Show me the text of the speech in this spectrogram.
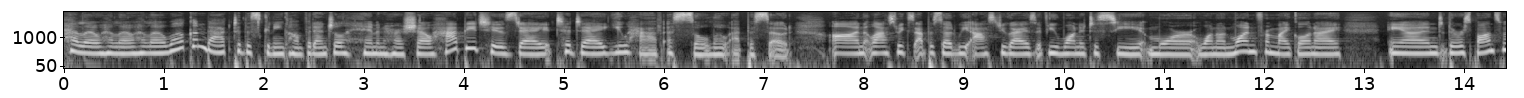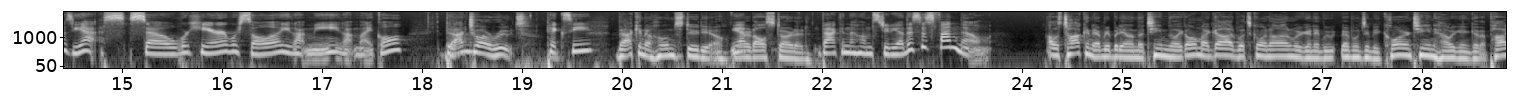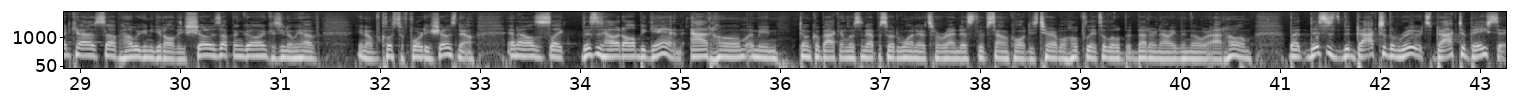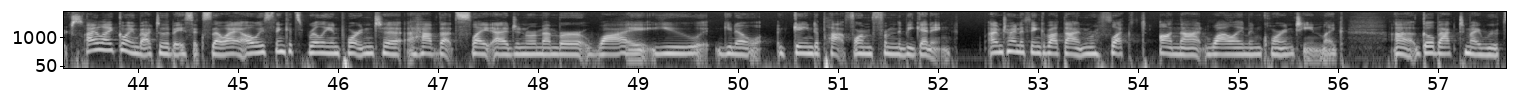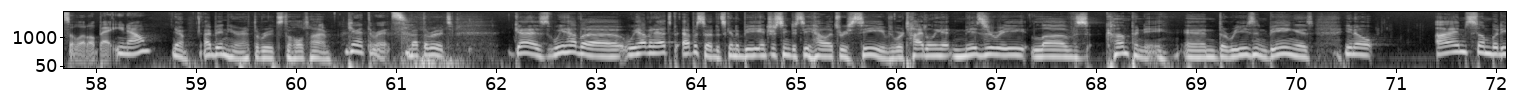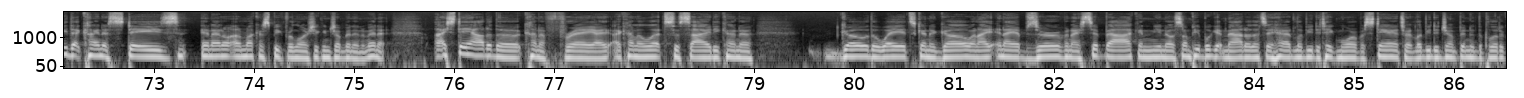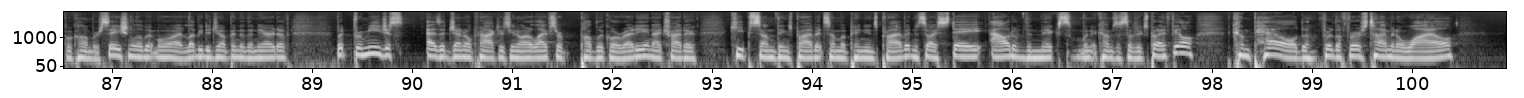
Hello, hello, hello. Welcome back to the Skinny Confidential Him and Her show. Happy Tuesday. Today you have a solo episode. On last week's episode, we asked you guys if you wanted to see more one on one from Michael and I, and the response was yes. So we're here, we're solo. You got me, you got Michael. Back to our roots. Pixie. Back in a home studio Yep. where it all started. Back in the home studio. This is fun though. I was talking to everybody on the team. They're like, "Oh my God, what's going on? We're gonna be everyone's gonna be quarantined. How are we gonna get the podcasts up? How are we gonna get all these shows up and going? Because you know we have you know close to 40 shows now." And I was like, "This is how it all began at home. I mean, don't go back and listen to episode one. It's horrendous. The sound quality is terrible. Hopefully, it's a little bit better now, even though we're at home. But this is the back to the roots, back to basics. I like going back to the basics though. I always think it's really important to have that slight edge and remember why you, you know, gained a platform from the beginning. I'm trying to think about that and reflect on that while I'm in quarantine. Like, uh, go back to my roots a little bit, you know? Yeah, I've been here at the roots the whole time. You're at the roots. I'm at the roots. Guys, we have a we have an ep- episode. It's going to be interesting to see how it's received. We're titling it "Misery Loves Company," and the reason being is, you know, I'm somebody that kind of stays, and I don't. I'm not going to speak for Lauryn. She can jump in in a minute. I stay out of the kind of fray. I, I kind of let society kind of go the way it's going to go and I and I observe and I sit back and you know some people get mad or that say hey I'd love you to take more of a stance or I'd love you to jump into the political conversation a little bit more I'd love you to jump into the narrative but for me just as a general practice you know our lives are public already and I try to keep some things private some opinions private and so I stay out of the mix when it comes to subjects but I feel compelled for the first time in a while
